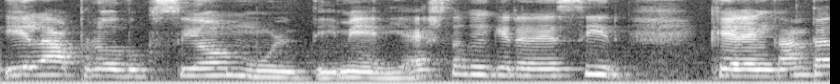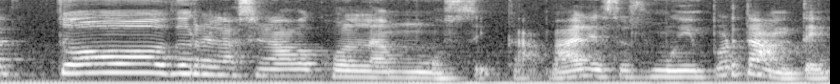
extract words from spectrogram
y la producción multimedia. ¿Esto qué quiere decir? Que le encanta todo relacionado con la música, ¿vale? Esto es muy importante.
